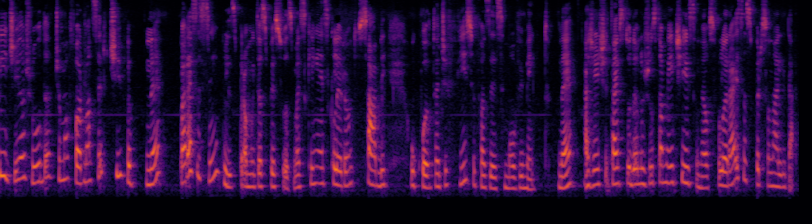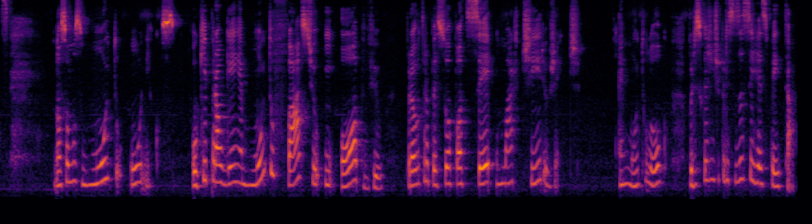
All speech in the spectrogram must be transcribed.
pedir ajuda de uma forma assertiva, né? Parece simples para muitas pessoas, mas quem é escleranto sabe o quanto é difícil fazer esse movimento, né? A gente está estudando justamente isso, né? Os florais e as personalidades. Nós somos muito únicos. O que para alguém é muito fácil e óbvio, para outra pessoa pode ser um martírio, gente. É muito louco. Por isso que a gente precisa se respeitar.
